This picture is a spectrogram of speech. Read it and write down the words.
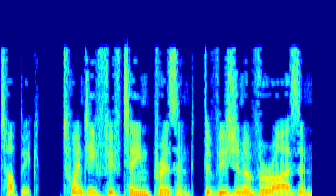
Topic 2015 present, division of Verizon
